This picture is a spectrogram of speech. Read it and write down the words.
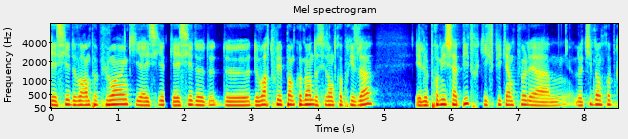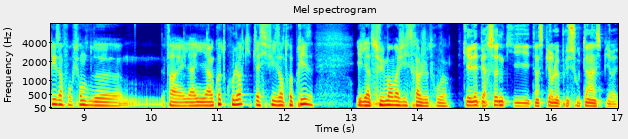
essayé de voir un peu plus loin, qui a essayé, qui a essayé de, de, de, voir tous les points communs de ces entreprises-là. Et le premier chapitre qui explique un peu le type d'entreprise en fonction de. Enfin, il, y a un code couleur qui classifie les entreprises. Il est absolument magistral, je trouve. Quelle est la personne qui t'inspire le plus ou t'a inspiré?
